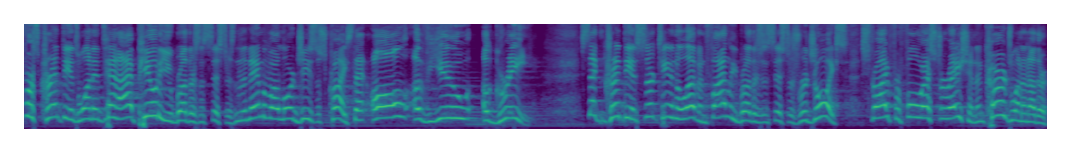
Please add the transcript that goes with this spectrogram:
1 Corinthians 1 and 10, I appeal to you, brothers and sisters, in the name of our Lord Jesus Christ, that all of you agree 2 Corinthians 13 and 11. Finally, brothers and sisters, rejoice, strive for full restoration, encourage one another,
